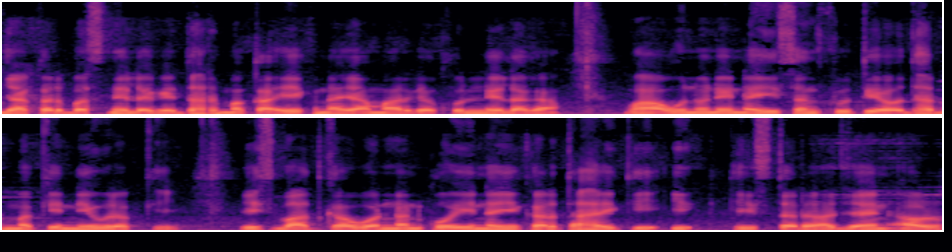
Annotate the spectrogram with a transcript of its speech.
जाकर बसने लगे। धर्म का एक नया मार्ग खुलने लगा। वहाँ उन्होंने नई संस्कृति और धर्म की नींव रखी। इस बात का वर्णन कोई नहीं करता है कि किस तरह जैन और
